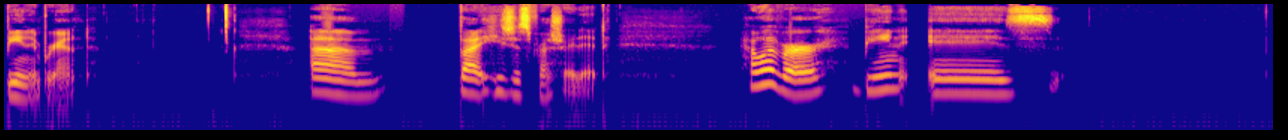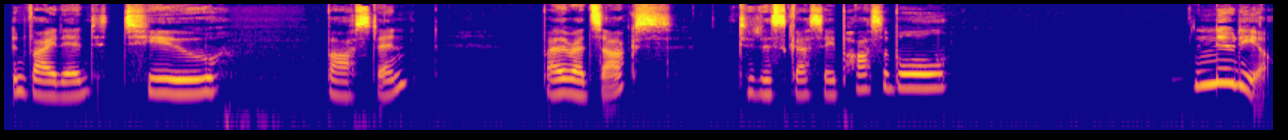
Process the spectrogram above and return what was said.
Beane a brand. Um but he's just frustrated. However Beane is invited to Boston by the Red Sox to discuss a possible new deal.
